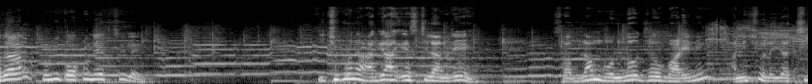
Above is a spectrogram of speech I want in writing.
দাদা তুমি কখন এসছিলে? কিছুক্ষণ আগে এসছিলাম রে। সবনাম বলল যে ও বাড়ি নেই আমি চলে যাচ্ছি।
